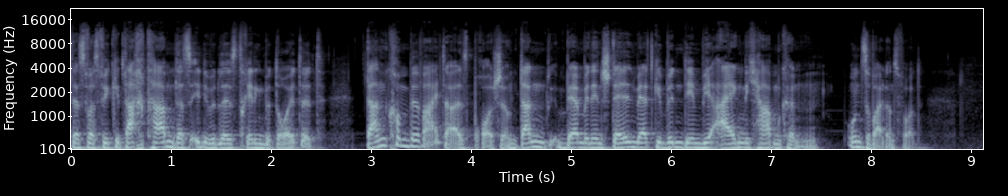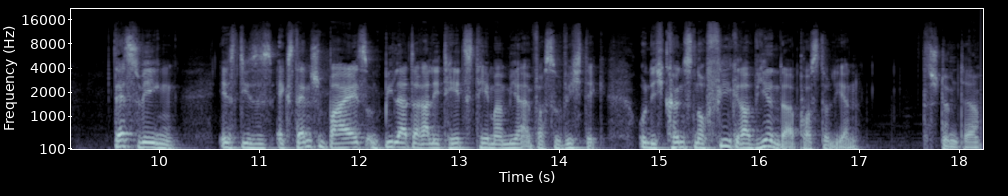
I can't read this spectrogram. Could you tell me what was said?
das, was wir gedacht haben, dass individuelles Training bedeutet, dann kommen wir weiter als Branche und dann werden wir den Stellenwert gewinnen, den wir eigentlich haben könnten und so weiter und so fort. Deswegen ist dieses Extension Bias und Bilateralitätsthema mir einfach so wichtig. Und ich könnte es noch viel gravierender postulieren. Das stimmt, ja.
